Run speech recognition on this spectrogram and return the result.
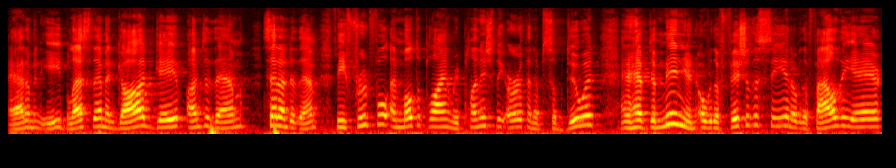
Adam and Eve blessed them, and God gave unto them, said unto them, Be fruitful and multiply and replenish the earth and subdue it, and have dominion over the fish of the sea and over the fowl of the air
